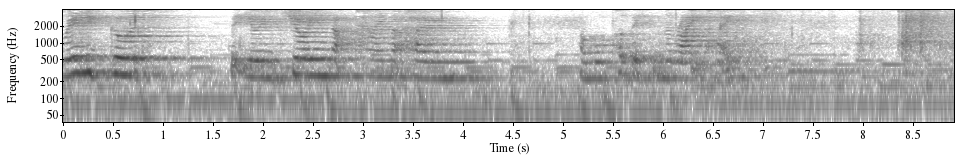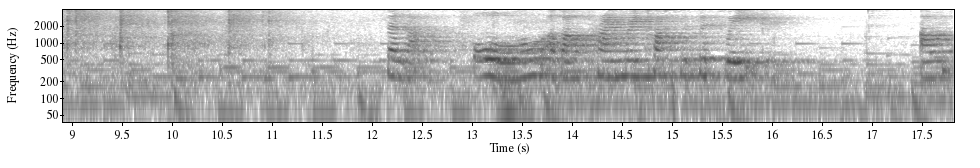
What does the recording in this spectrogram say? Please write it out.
really good that you're enjoying that time at home and we'll put this in the right place. So that's all of our primary classes this week. I want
